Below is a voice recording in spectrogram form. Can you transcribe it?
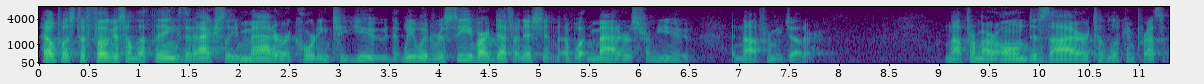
Help us to focus on the things that actually matter according to you, that we would receive our definition of what matters from you and not from each other, not from our own desire to look impressive.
